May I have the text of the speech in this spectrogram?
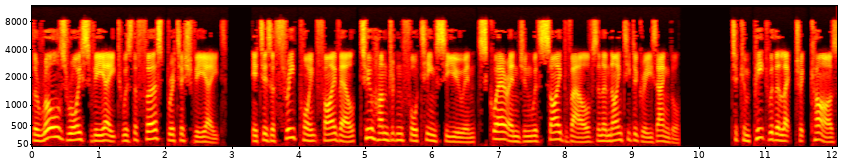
The Rolls-Royce V8 was the first British V8. It is a 3.5 L 214 cu in square engine with side valves and a 90 degrees angle. To compete with electric cars,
